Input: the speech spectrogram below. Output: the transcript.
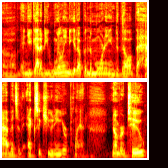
Uh, and you got to be willing to get up in the morning and develop the habits of executing your plan. Number two,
